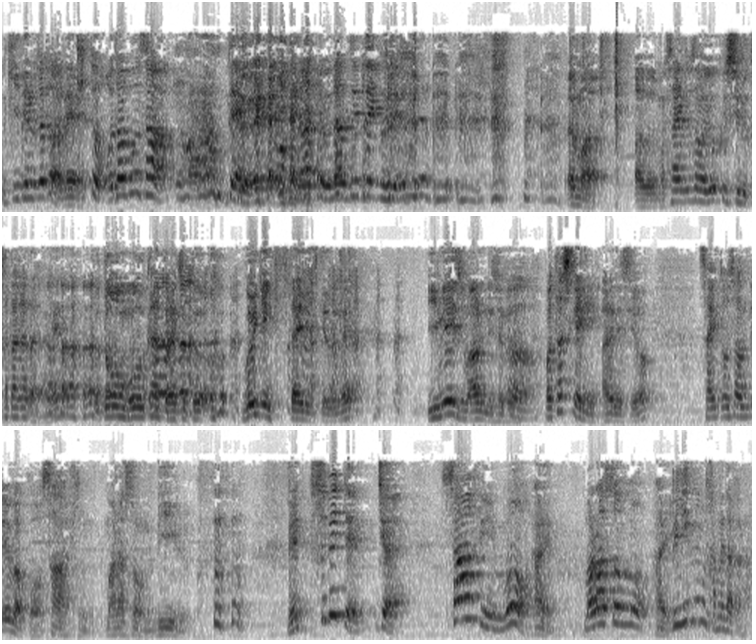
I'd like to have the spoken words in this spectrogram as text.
聞いてる方はね、きっと小田分さんはうーんってうなずいてくれる。まあ、あの、まあ斉藤さんをよく知る方々がね、どう思うかってのはちょっとご意見聞きたいですけどね、イメージもあるんでしょうけど、うん。まあ確かにあれですよ、斉藤さんといえばこうサーフィン、マラソン、ビール。ねすべてじゃあサーフィンも、はいマラソンもはいビールのためだか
